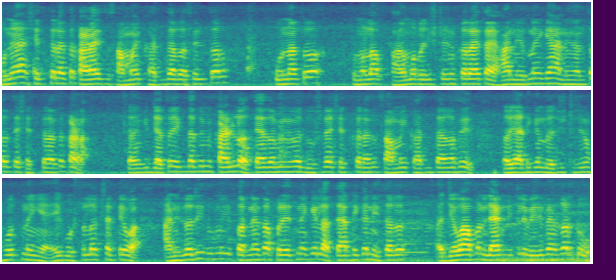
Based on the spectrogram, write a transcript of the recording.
कुण्या शेतकऱ्याचं काढायचं सामायिक खातेदार असेल तर कुणाचं तुम्हाला फार्मर रजिस्ट्रेशन करायचं आहे हा निर्णय घ्या आणि नंतर त्या शेतकऱ्याचं काढा. कारण की ज्याचं एकदा तुम्ही काढलं त्या जमिनीवर दुसऱ्या शेतकऱ्याचं सामायिक खातेदार असेल तर या ठिकाणी रजिस्ट्रेशन होत नाही आहे. ही गोष्ट लक्षात ठेवा. आणि जरी तुम्ही करण्याचा प्रयत्न केला त्या ठिकाणी तर जेव्हा आपण लँड डिटेल व्हेरीफाय करतो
